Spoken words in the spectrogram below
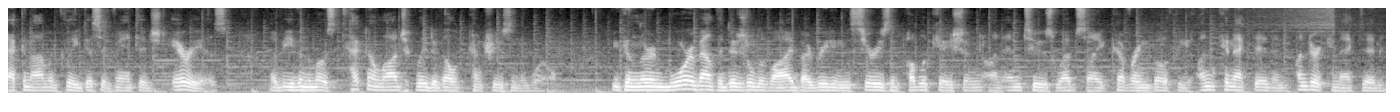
economically disadvantaged areas of even the most technologically developed countries in the world. You can learn more about the digital divide by reading the series of publication on M2's website covering both the unconnected and underconnected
